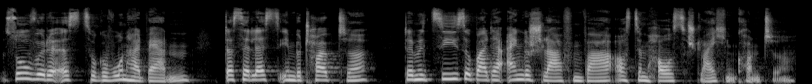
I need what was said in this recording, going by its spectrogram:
So würde es zur Gewohnheit werden, dass Celeste ihn betäubte, damit sie, sobald er eingeschlafen war, aus dem Haus schleichen konnte.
